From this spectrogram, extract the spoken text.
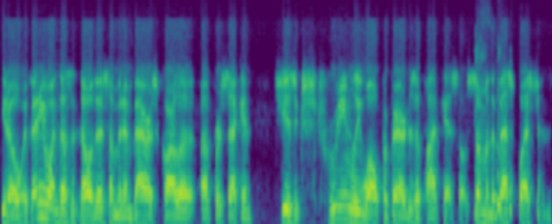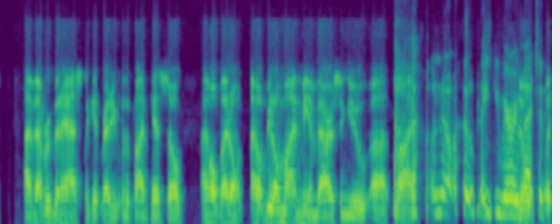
you know, if anyone doesn't know this, I'm going to embarrass Carla uh, for a second. She is extremely well prepared as a podcast host. Some of the best questions I've ever been asked to get ready for the podcast. So I hope I don't, I hope you don't mind me embarrassing you uh, live. Oh no, thank you very So, much. And but-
